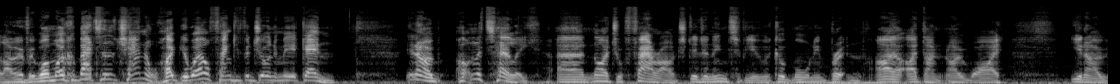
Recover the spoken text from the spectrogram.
Hello, everyone. Welcome back to the channel. Hope you're well. Thank you for joining me again. You know, on the telly, uh, Nigel Farage did an interview with Good Morning Britain. I, I don't know why, you know,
